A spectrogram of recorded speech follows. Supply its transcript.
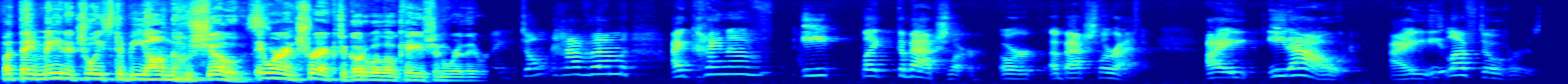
but they made a choice to be on those shows. They weren't tricked to go to a location where they were. I don't have them. I kind of eat like a bachelor or a bachelorette. I eat out. I eat leftovers.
